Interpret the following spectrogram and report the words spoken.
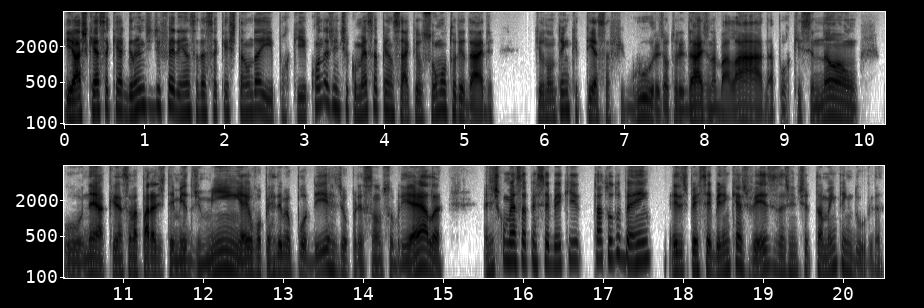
E eu acho que essa que é a grande diferença dessa questão daí, porque quando a gente começa a pensar que eu sou uma autoridade, que eu não tenho que ter essa figura de autoridade na balada, porque senão o, né, a criança vai parar de ter medo de mim, aí eu vou perder meu poder de opressão sobre ela, a gente começa a perceber que tá tudo bem, eles perceberem que às vezes a gente também tem dúvida,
